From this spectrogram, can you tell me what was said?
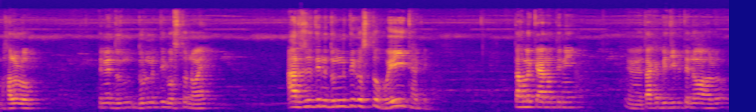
ভালো লোক, তিনি দুর- দুর্নীতিগ্রস্ত নয়। আর যদি তিনি দুর্নীতিগ্রস্ত হয়েই থাকে, তাহলে কেন তিনি তাকে বিজেপিতে নেওয়া হলো?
